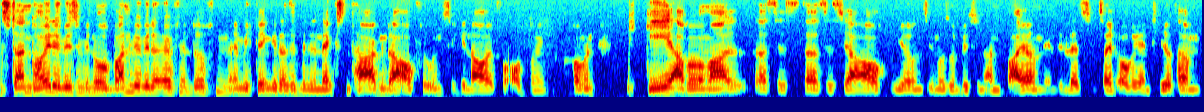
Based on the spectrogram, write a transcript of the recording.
Stand heute wissen wir nur, wann wir wieder öffnen dürfen. Ähm, ich denke, dass in den nächsten Tagen da auch für uns die genaue Verordnung kommen. Ich gehe aber mal, dass es, dass es ja auch wir uns immer so ein bisschen an Bayern in der letzten Zeit orientiert haben,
